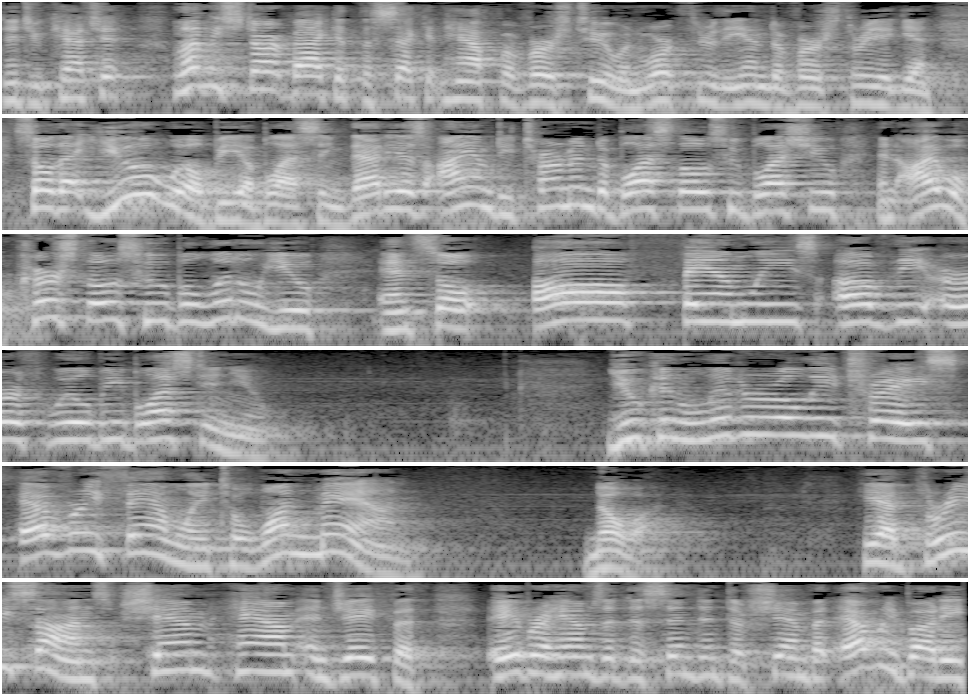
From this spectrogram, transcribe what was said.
did you catch it? Let me start back at the second half of verse 2 and work through the end of verse 3 again. So that you will be a blessing. That is, I am determined to bless those who bless you, and I will curse those who belittle you. And so all families of the earth will be blessed in you. You can literally trace every family to one man, Noah. He had three sons, Shem, Ham, and Japheth. Abraham's a descendant of Shem, but everybody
